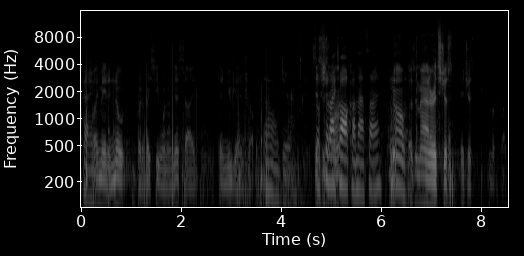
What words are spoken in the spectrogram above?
Okay. So I made a note, but if I see one on this side, then you get in trouble. Oh dear. So This is should I on? talk on that side? No, it doesn't matter. It's just it just looks like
